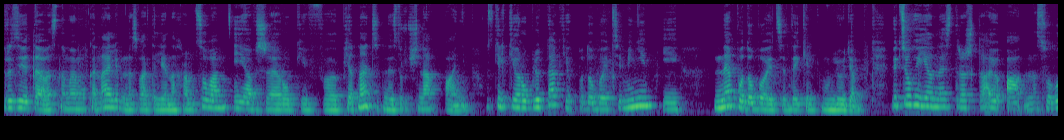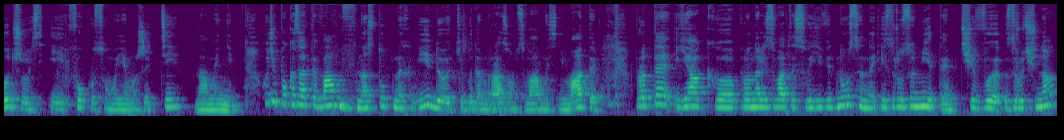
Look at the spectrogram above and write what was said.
Друзі, вітаю вас на моєму каналі. Мене звати Лена Храмцова, і я вже років е, 15 незручна пані, оскільки я роблю так, як подобається мені, і не подобається декільком людям. Від цього я не страждаю, а насолоджуюсь і фокус у моєму житті на мені. Хочу показати вам в наступних відео, які будемо разом з вами знімати, про те, як е, проаналізувати свої відносини і зрозуміти, чи ви зручна,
